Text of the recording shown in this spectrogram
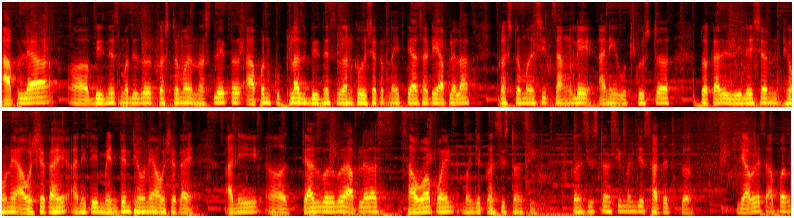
आपल्या बिझनेसमध्ये जर कस्टमर नसले तर आपण कुठलाच बिझनेस रन करू शकत नाही. त्यासाठी आपल्याला कस्टमरशी चांगले आणि उत्कृष्ट प्रकारे रिलेशन ठेवणे आवश्यक आहे आणि ते मेंटेन ठेवणे आवश्यक आहे. आणि त्याचबरोबर आपल्याला सहावा पॉईंट म्हणजे कन्सिस्टन्सी कन्सिस्टन्सी म्हणजे सातत्य. ज्यावेळेस आपण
